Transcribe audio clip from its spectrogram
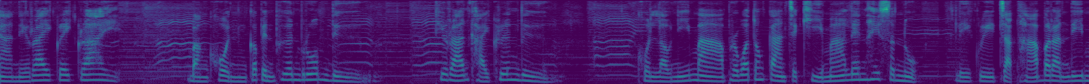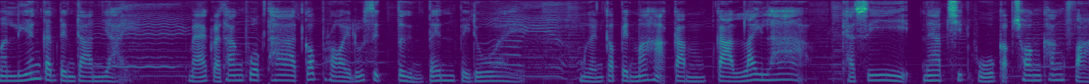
งานในไร่ใกล้ๆ บางคนก็เป็นเพื่อนร่วมดื่ม ที่ร้านขายเครื่องดื่ม คนเหล่านี้มาเพราะว่าต้องการจะขี่ม้าเล่นให้สนุกลีกรีจัดหาบรันดีมาเลี้ยงกันเป็นการใหญ่ แม้กระทั่งพวกทาสก็พลอยรู้สึกตื่นเต้นไปด้วย เหมือนกับเป็นมหากรรมการไล่ล่า แคสซี่แนบชิดหูกับช่องข้างฝา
